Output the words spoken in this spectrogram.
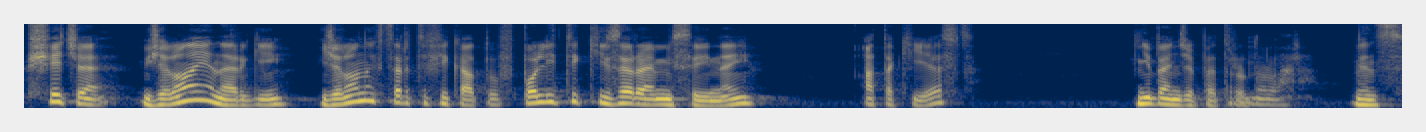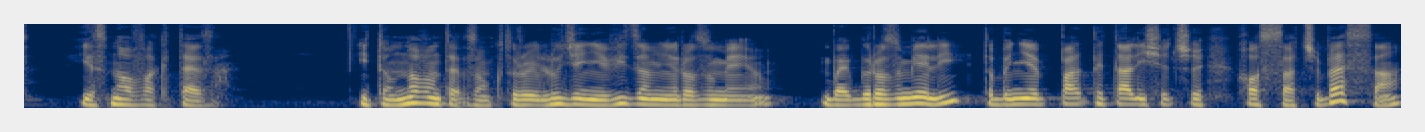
W świecie zielonej energii, zielonych certyfikatów, polityki zeroemisyjnej, a taki jest, nie będzie petrodolar. Więc jest nowa teza. I tą nową tezą, której ludzie nie widzą, nie rozumieją, bo jakby rozumieli, to by nie pytali się, czy Hossa, czy Bessa.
